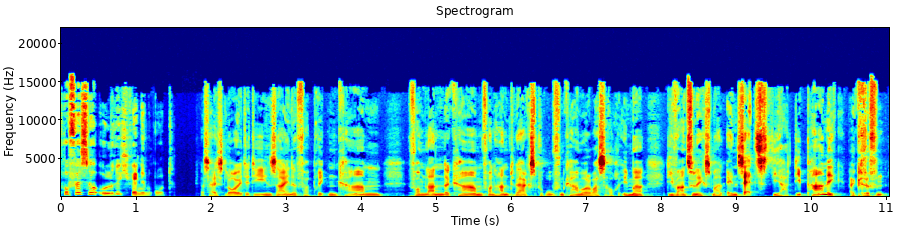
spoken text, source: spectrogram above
Professor Ulrich Wengenroth. Das heißt, Leute, die in seine Fabriken kamen, vom Lande kamen, von Handwerksberufen kamen oder was auch immer, die waren zunächst mal entsetzt. Die hat die Panik ergriffen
